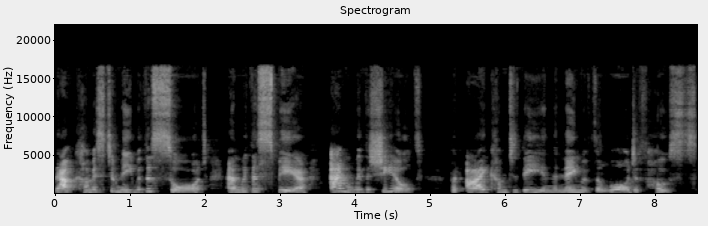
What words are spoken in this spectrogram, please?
Thou comest to me with a sword, and with a spear, and with a shield. But I come to thee in the name of the Lord of hosts,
